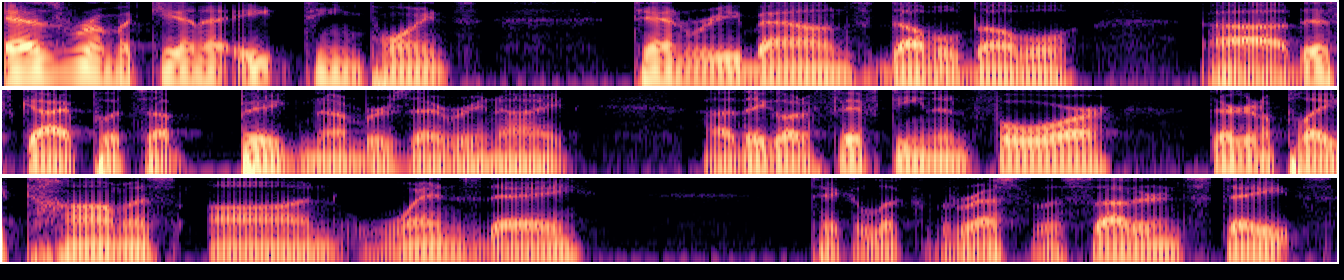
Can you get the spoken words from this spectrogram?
Ezra McKenna, 18 points, 10 rebounds, double double. Uh, this guy puts up big numbers every night. Uh, they go to 15 and 4. They're going to play Thomas on Wednesday. Take a look at the rest of the southern states.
